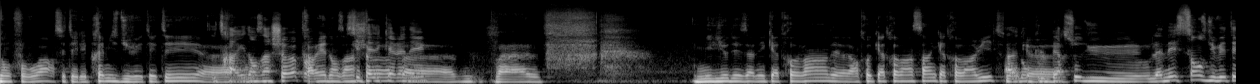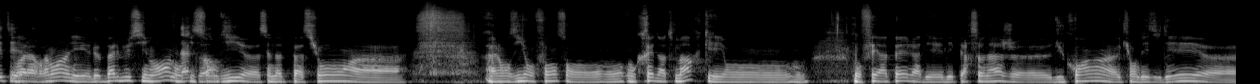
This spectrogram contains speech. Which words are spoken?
Euh, donc faut voir, c'était les prémices du VTT. Ils euh, travaillaient dans un shop. travaillait dans un shop. C'était quelle année euh, bah, pff, Milieu des années 80, des- entre 85 88. Ah, donc euh, le berceau du, la naissance du VTT. Voilà, alors. vraiment les- le balbutiement. Donc ils se sont dit, euh, c'est notre passion. euh, Allons-y, on fonce, on, on- crée notre marque et on, on fait appel à des, des personnages euh, du coin euh, qui ont des idées euh,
